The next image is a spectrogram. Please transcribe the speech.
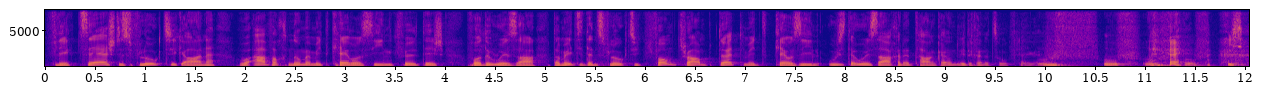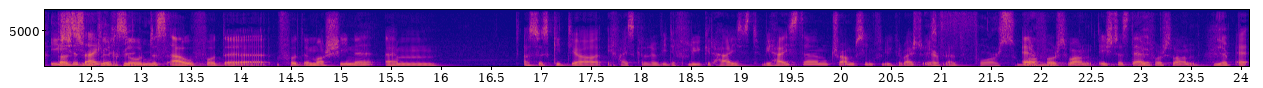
fliegt zuerst das Flugzeug an, das einfach nur mit Kerosin gefüllt ist von den USA, damit sie dann das Flugzeug vom Trump dort mit Kerosin aus den USA können tanken und wieder können zurückfliegen Uff, uff, uff, uff. Ist, ist Das es ist wirklich eigentlich so, dass auch von der, von der Maschine, ähm, also es gibt ja, ich weiß gerade, wie der Flüger heißt. Wie heißt ähm, Trump sein Flüger? Weißt du Air gerade? Force One. Air Force One. Ist das der Air Yep. Force One? Yep. Äh,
